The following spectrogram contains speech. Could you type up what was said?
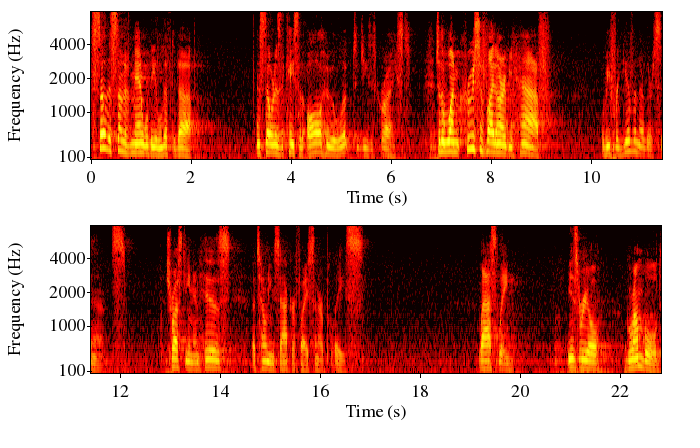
so the Son of Man will be lifted up and so it is the case that all who look to Jesus Christ, to the one crucified on our behalf, will be forgiven of their sins, trusting in his atoning sacrifice in our place. Lastly, Israel grumbled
